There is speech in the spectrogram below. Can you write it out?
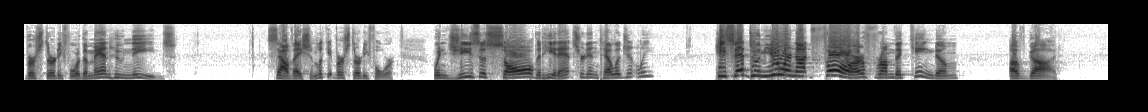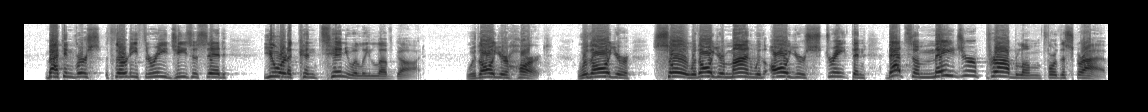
Verse 34 the man who needs salvation. Look at verse 34. When Jesus saw that he had answered intelligently, he said to him, You are not far from the kingdom of God. Back in verse 33, Jesus said, You are to continually love God with all your heart, with all your soul, with all your mind, with all your strength. And that's a major problem for the scribe.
